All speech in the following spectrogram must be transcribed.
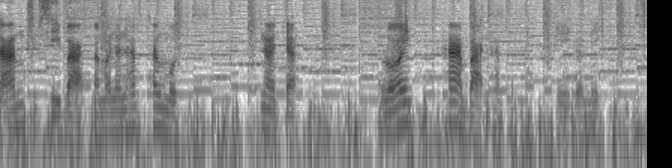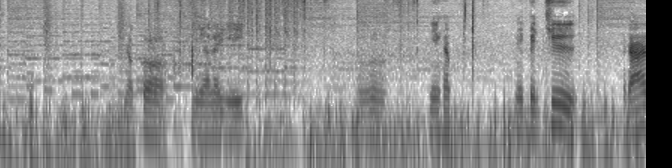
34 บาทประมาณนั้นนะครับ ทั้งหมดน่าจะ105 บาทนะครับ นี่ตัวนี้ แล้วก็มีอะไรอีกอนี่ครับ นี่เป็นชื่อร้าน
